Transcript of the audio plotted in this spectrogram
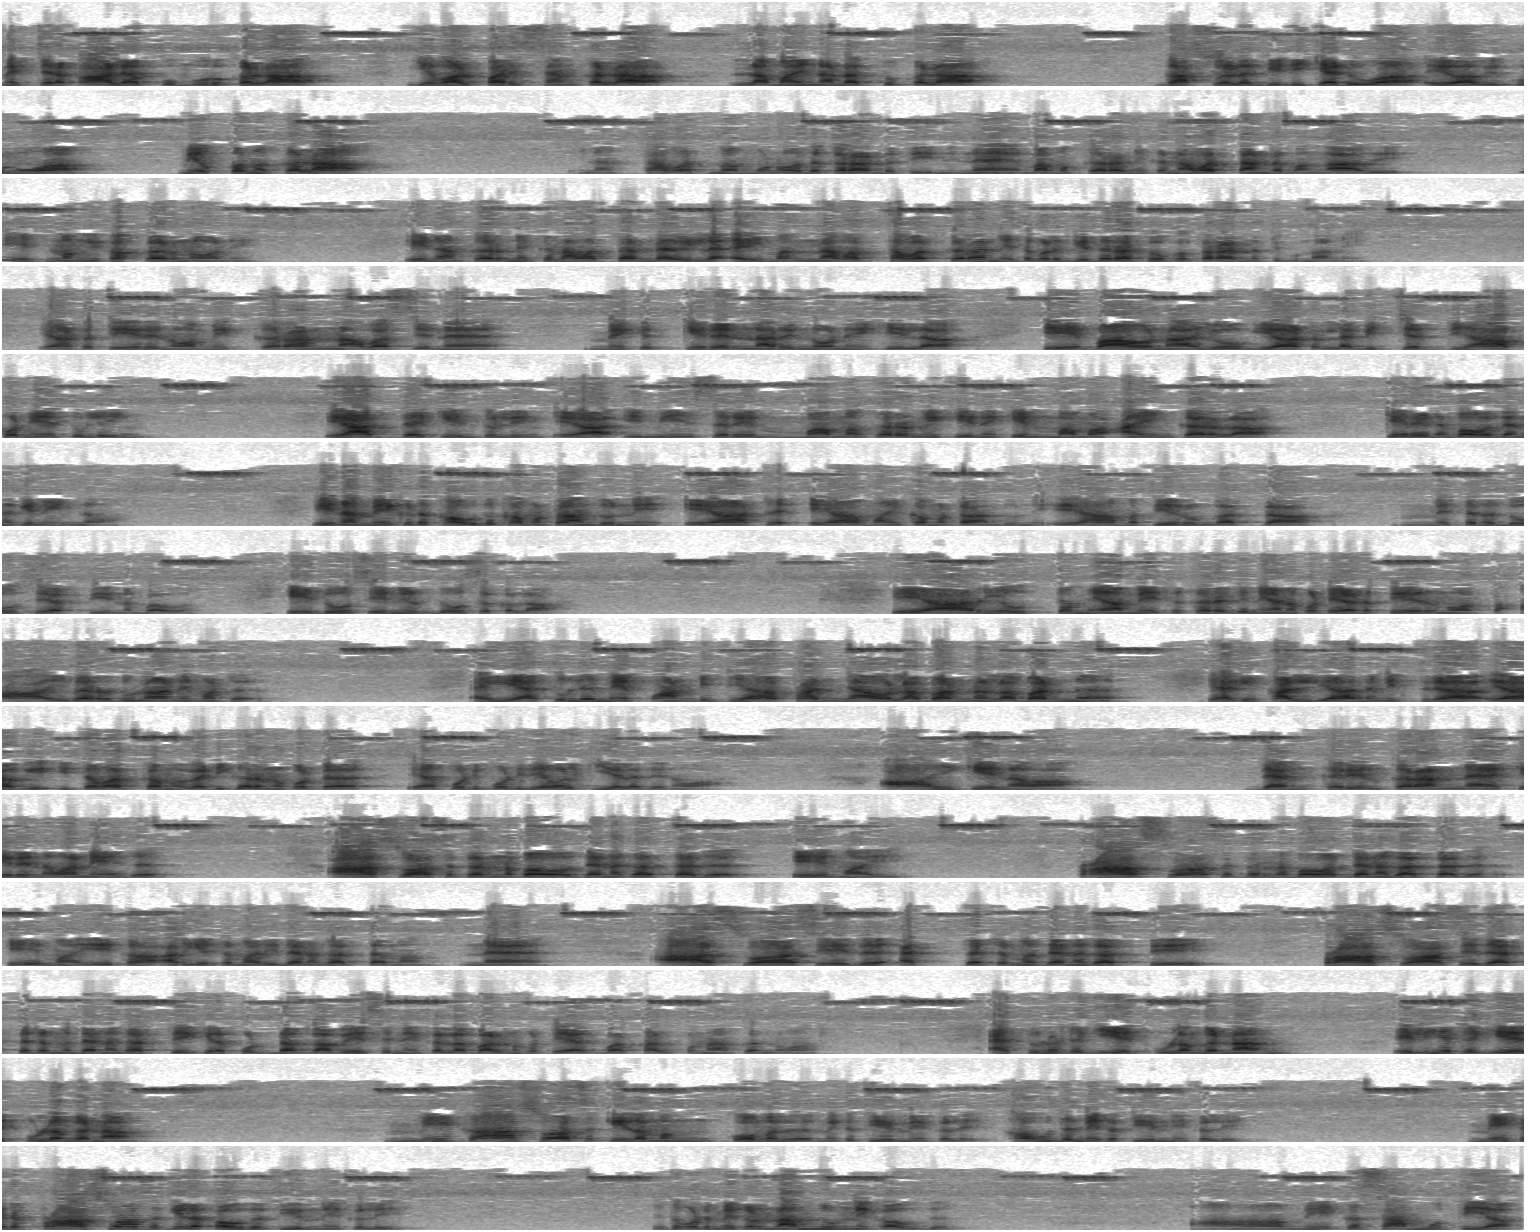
මෙච්චර කාලයක් කුඹුරු කළා, ගෙවල් පරිස්සම් කළා, ළමයි නඩත්තු කළා, ගස්වල ගෙඩි කැඩුවා, ඒවා විකුණුවා. මේ ඔක්කොම කළා. එහෙනම් තවත් මම මොනවද කරන්න තියෙන්නේ? නෑ මම කරන එක නවත්තන්න මං ආවේ. ඒත් මං එකක් කරනවනේ. එහෙනම් කරන එක නවත්තන්න ඇවිල්ලා ඇයි මං නවත් තවත් කරන්නේ? එතකොට gedarat ඕක කරන්න තිබුණානේ. එයාට තේරෙනවා මේ කරන්න අවශ්‍ය නැහැ. මේක කෙරෙන්න අරින්න ඕනේ කියලා. ඒ භාවනා යෝගියාට ලැබිච්ච ධ්‍යාපනය තුලින් ඒ අත්දැකීම් තුලින් එයා ඉමීසරේ මම කරමි කියන එකෙන් මම අයින් කරලා කෙරෙන බව දැනගෙන ඉන්නවා. එහෙනම් මේකට කවුද කමටහන් දුන්නේ? එයාට එයාමයි කමටහන් දුන්නේ. එයාම තේරුම් ගත්තා මෙතන දෝෂයක් තියෙන බව. ඒ දෝෂය නිර්දෝෂ කළා. ඒ ආර්ය උත්තමයා මේක කරගෙන යනකොට යාට තේරෙනවා ආයි වැරදුනානේ මට. ඇයි ඇතුලේ මේ පඬිතියා ප්‍රඥාව ලබන්න ලබන්න එයාගේ කල්යාණ මිත්‍රයා එයාගේ ිතවත්කම වැඩි කරනකොට එයා පොඩි පොඩි දේවල් කියලා දෙනවා. ආයි කියනවා දැන් කරෙන් කරන්නේ කෙරෙනව නේද? ආස්වාස කරන බව දැනගත්තද? එහෙමයි. ප්‍රාස්වාස කරන බවක් දැනගත්තද? එහෙමයි. ඒක හරියටම හරි දැනගත්තා මං. නෑ. ආස්වාසයේද ඇත්තටම දැනගත්තේ ප්‍රාස්වාසයේද ඇත්තටම දැනගත්තේ කියලා පොඩ්ඩක් ගවේෂණය කරලා බලනකොට එයා කල්පනා කරනවා. ඇතුළට ගියෙත් උලංගනං එළියට ගියෙත් උලංගනං මේක ආස්වාස කියලා මං කොහමද මේක තීරණය කළේ? කවුද මේක තීරණය කළේ? මේකට ප්‍රාස්වාස කියලා කවුද තීරණය කළේ? එතකොට මේකට නම් දුන්නේ කවුද? ආ මේක සම්මුතියක්.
